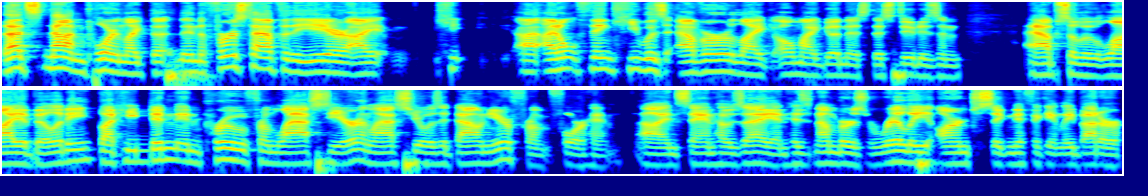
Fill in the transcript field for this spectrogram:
that's not important. Like the in the first half of the year, I he I, I don't think he was ever like, oh my goodness, this dude is an absolute liability. But he didn't improve from last year, and last year was a down year from for him uh, in San Jose, and his numbers really aren't significantly better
